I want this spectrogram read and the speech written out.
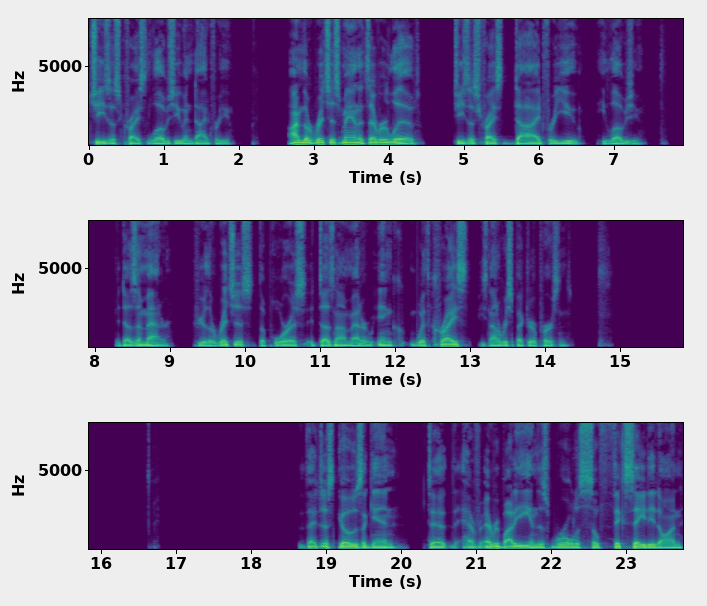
Jesus Christ loves you and died for you. I'm the richest man that's ever lived. Jesus Christ died for you. He loves you. It doesn't matter. If you're the richest, the poorest, it does not matter. In with Christ, he's not a respecter of persons. That just goes again to have everybody in this world is so fixated on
